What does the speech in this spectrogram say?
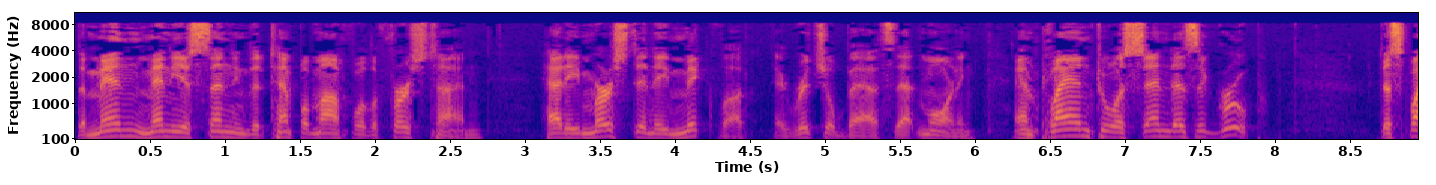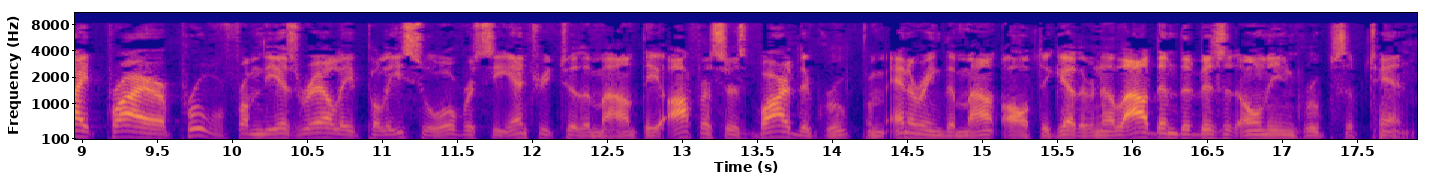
The men, many ascending the Temple Mount for the first time, had immersed in a mikvah, a ritual bath, that morning, and planned to ascend as a group. Despite prior approval from the Israeli police who oversee entry to the mount, the officers barred the group from entering the mount altogether and allowed them to visit only in groups of ten.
